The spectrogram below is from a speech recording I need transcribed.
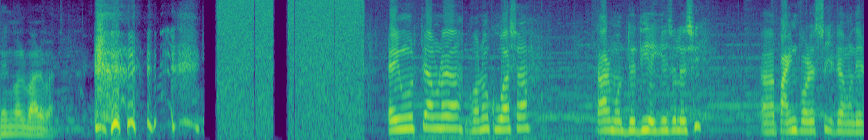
বেঙ্গল বারবার। এই মুহূর্তে আমরা ঘন কুয়াশা, তার মধ্যে দিয়ে এগিয়ে চলেছি। পাইন ফরেস্টে যেটা আমাদের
